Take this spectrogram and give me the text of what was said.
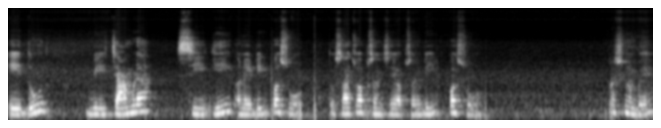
એ દૂધ, બી ચામડા, સી ઘી અને ડી પશુઓ. તો સાચો ઓપ્શન છે ઓપ્શન ડી પશુઓ. પ્રશ્ન બે.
